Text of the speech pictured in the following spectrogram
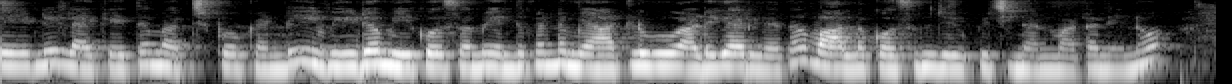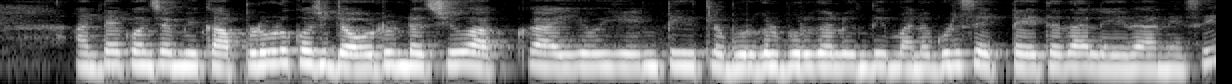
చేయండి లైక్ అయితే మర్చిపోకండి. ఈ వీడియో మీకోసమే. ఎందుకంటే మ్యాట్లు అడిగారు కదా వాళ్ళ కోసం చూపించిన అనమాట నేను. అంటే కొంచెం మీకు అప్పుడు కూడా కొంచెం డౌట్ ఉండొచ్చు. అక్క అయ్యో ఏంటి ఇట్లా బురగలు బురగలు ఉంది మనకు కూడా సెట్ అవుతుందా లేదా అనేసి.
